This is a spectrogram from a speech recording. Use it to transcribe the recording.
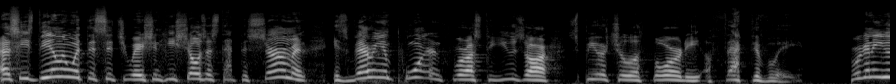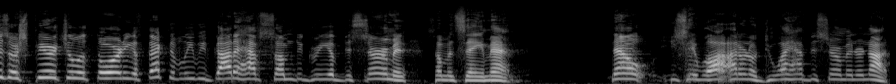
as he's dealing with this situation, he shows us that discernment is very important for us to use our spiritual authority effectively. If we're going to use our spiritual authority effectively, we've got to have some degree of discernment. Someone say amen. Now, you say, well, I don't know, do I have discernment or not?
